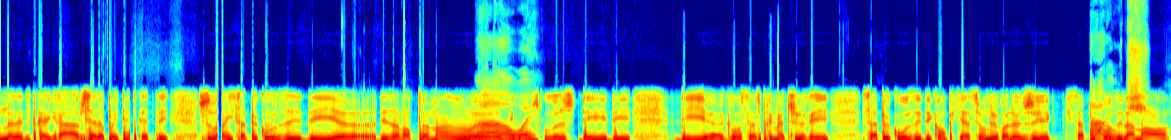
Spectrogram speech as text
Une maladie très grave si elle n'a pas été traitée. Souvent, ça peut causer des, euh, des avortements, euh, ah, des ouais. couches, des, des, des euh, grossesses prématurées. Ça peut causer des complications neurologiques. Ça peut causer la mort.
